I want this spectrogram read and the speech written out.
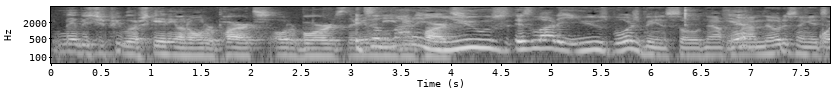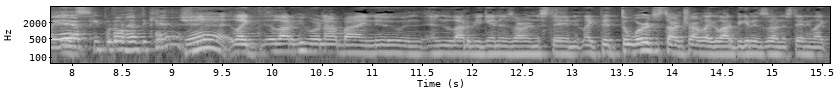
maybe it's just people are skating on older parts, older boards. They're It's a gonna need lot new of parts. used. It's a lot of used boards being sold now. From what I'm noticing, it's well, yeah, it's, people don't have the cash. yeah, like a lot of people are not buying new, and, and a lot of beginners are understanding. Like the the words are starting to travel. Like a lot of beginners are understanding. Like,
